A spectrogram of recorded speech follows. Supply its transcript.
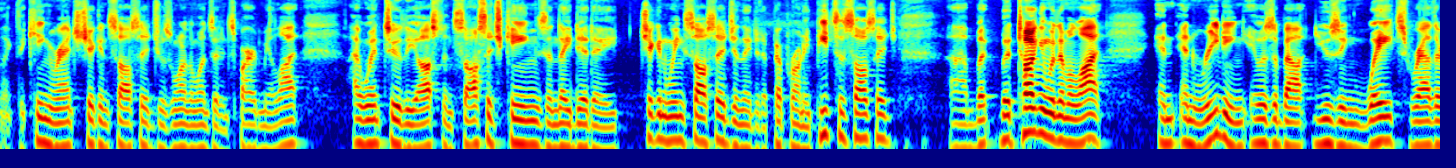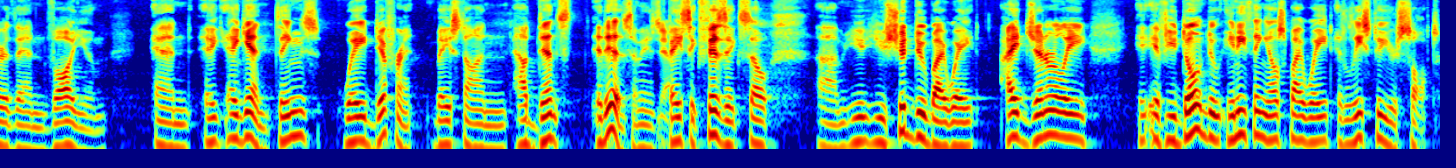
like the King Ranch chicken sausage was one of the ones that inspired me a lot. I went to the Austin Sausage Kings, and they did a chicken wing sausage, and they did a pepperoni pizza sausage. Uh, but but talking with them a lot, and and reading, it was about using weights rather than volume. And a- again, things weigh different based on how dense it is. I mean, it's Yeah. basic physics. So um, you, you should do by weight. I generally, if you don't do anything else by weight, at least do your salt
